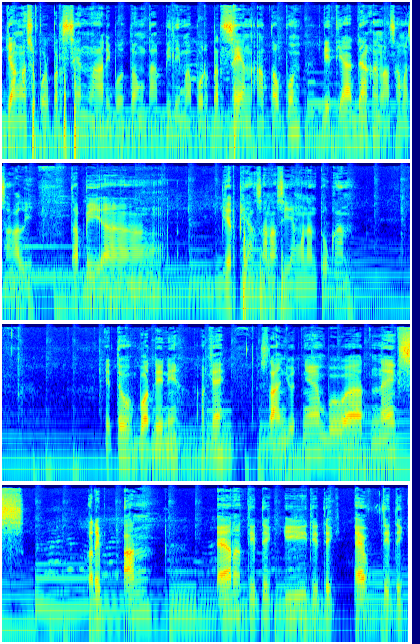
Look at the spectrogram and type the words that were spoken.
jangan 10% lah dipotong tapi 50% ataupun ditiadakan lah sama sekali. Tapi uh, biar pihak sana sih yang menentukan. Itu buat ini. Oke okay. selanjutnya buat next ripan r titik i titik f titik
